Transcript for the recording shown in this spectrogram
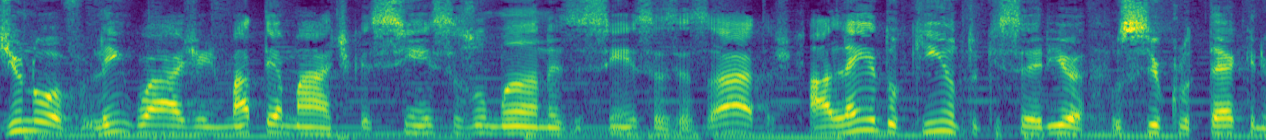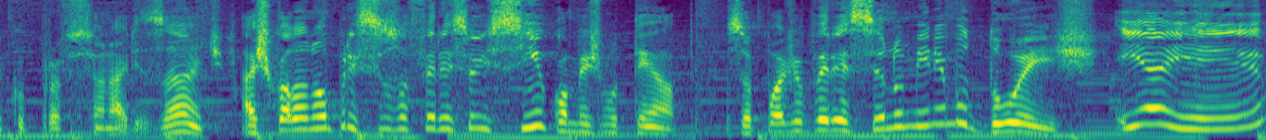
de novo, linguagem, matemática, ciências humanas e ciências exatas, além do quinto, que seria o ciclo técnico profissionalizante, a escola não precisa oferecer os cinco ao mesmo tempo. Você pode oferecer no mínimo dois. E aí,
